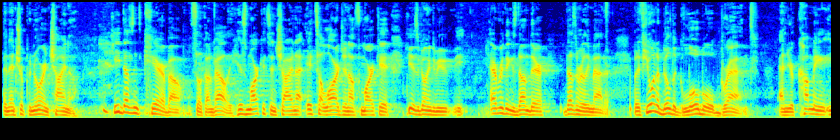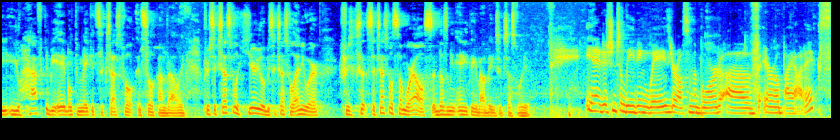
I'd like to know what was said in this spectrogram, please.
an entrepreneur in China. He doesn't care about Silicon Valley. His market's in China. It's a large enough market. He is going to be everything's done there. It doesn't really matter. But if you want to build a global brand, and you're coming, you have to be able to make it successful in Silicon Valley. If you're successful here, you'll be successful anywhere. If you're successful somewhere else, it doesn't mean anything about being successful here. In addition to leading Waze, you're also on the board of Airobotics,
